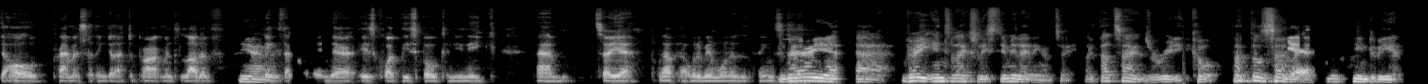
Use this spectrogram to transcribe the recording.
the whole premise. I think of that department. A lot of yeah. things that in there is quite bespoke and unique. Um, so yeah, that, that would have been one of the things. Very, uh, very intellectually stimulating. I'd say. Like that sounds really cool. That does sound yeah. like a to be in.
